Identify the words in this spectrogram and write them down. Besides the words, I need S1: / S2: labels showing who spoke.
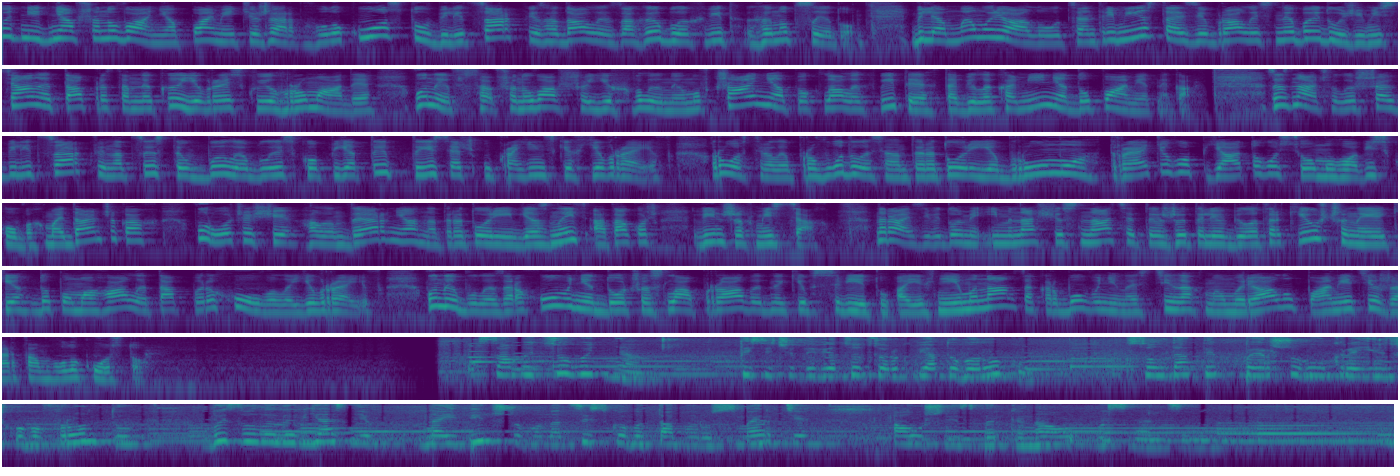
S1: Напередодні дня вшанування пам'яті жертв голокосту в білій церкві згадали загиблих від геноциду. Біля меморіалу у центрі міста зібрались небайдужі містяни та представники єврейської громади. Вони, вшанувавши їх хвилиною мовчання, поклали квіти та біле каміння до пам'ятника. Зазначили, що в білій церкві нацисти вбили близько п'яти тисяч українських євреїв. Розстріли проводилися на території Бруму 3, 5, 7 військових майданчиках, в урочищі Галендерня на території в'язниць, а також в інших місцях. Наразі відомі імена 16 жителів Білоцерківщини, які допомагали та переховували євреїв. Вони були зараховані до числа праведників світу, а їхні імена закарбовані на стінах меморіалу пам'яті жертвам голокосту.
S2: Саме цього дня, 1945 року, солдати Першого українського фронту визволили в'язнів найбільшого нацистського табору смерті Аушвіц-Беркенау в Освенцимі.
